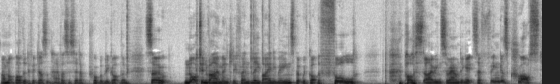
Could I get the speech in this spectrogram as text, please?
I'm not bothered if it doesn't have. As I said, I've probably got them. So, not environmentally friendly by any means, but we've got the full polystyrene surrounding it. So fingers crossed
